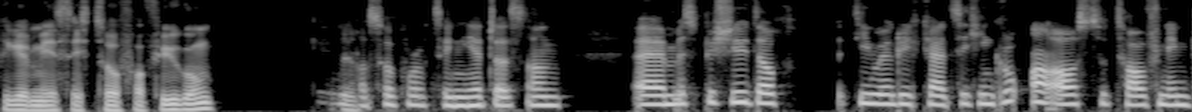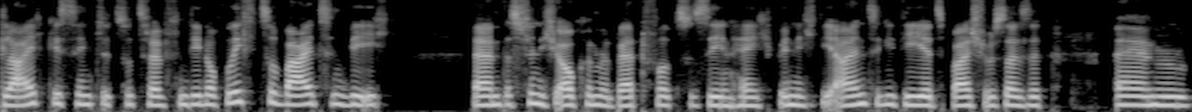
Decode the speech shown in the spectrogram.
regelmäßig zur Verfügung. Genau, so funktioniert das. Und ähm, es besteht auch die Möglichkeit, sich in Gruppen auszutauschen, in Gleichgesinnte zu treffen, die noch nicht so weit sind wie ich. Ähm, das finde ich auch immer wertvoll zu sehen. Hey, ich bin nicht die Einzige, die jetzt beispielsweise ähm,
